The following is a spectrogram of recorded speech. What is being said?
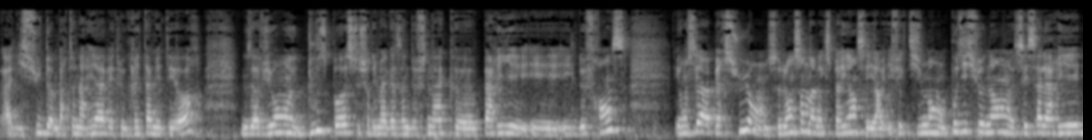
à l'issue d'un partenariat avec le Greta Météor. Nous avions 12 postes sur des magasins de FNAC euh, Paris et, et Île-de-France. Et on s'est aperçu en se lançant dans l'expérience et effectivement en positionnant ces salariés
